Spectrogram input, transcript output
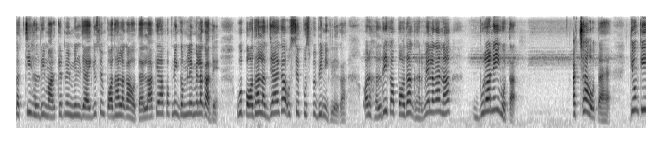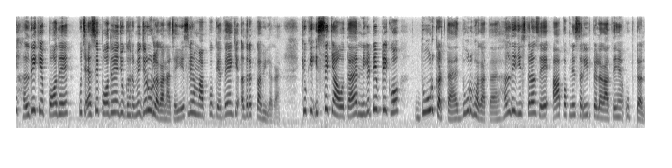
कच्ची, हल्दी मार्केट में मिल जाएगी, उसमें पौधा लगा होता है। ला के आप अपने गमले में लगा दें। वो पौधा लग जाएगा, उससे पुष्प भी निकलेगा। और हल्दी का पौधा घर में लगाना बुरा नहीं होता अच्छा होता है। क्योंकि हल्दी के पौधे, कुछ ऐसे पौधे हैं जो घर में ज़रूर लगाना चाहिए। इसलिए हम आपको कहते हैं कि अदरक का भी लगाएँ। क्योंकि इससे क्या होता है निगेटिविटी को दूर करता है, दूर भगाता है। हल्दी जिस तरह से आप अपने शरीर पे लगाते हैं उपटन,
